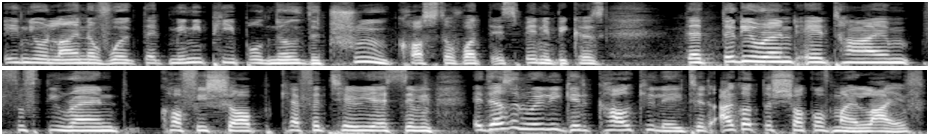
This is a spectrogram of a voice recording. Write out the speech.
in your line of work that many people know the true cost of what they're spending? Because that 30 rand airtime, 50 rand coffee shop, cafeteria, seven. It doesn't really get calculated. I got the shock of my life.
